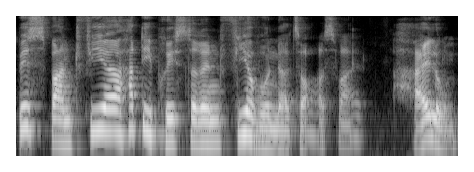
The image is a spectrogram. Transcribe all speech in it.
Bis Band 4 hat die Priesterin vier Wunder zur Auswahl. Heilung.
